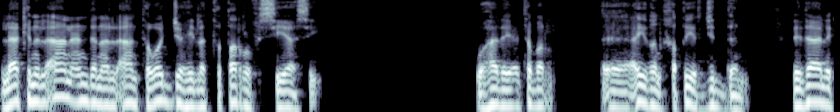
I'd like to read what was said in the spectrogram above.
لكن الآن عندنا الآن توجه إلى التطرف السياسي. وهذا يعتبر أيضا خطير جدا. لذلك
